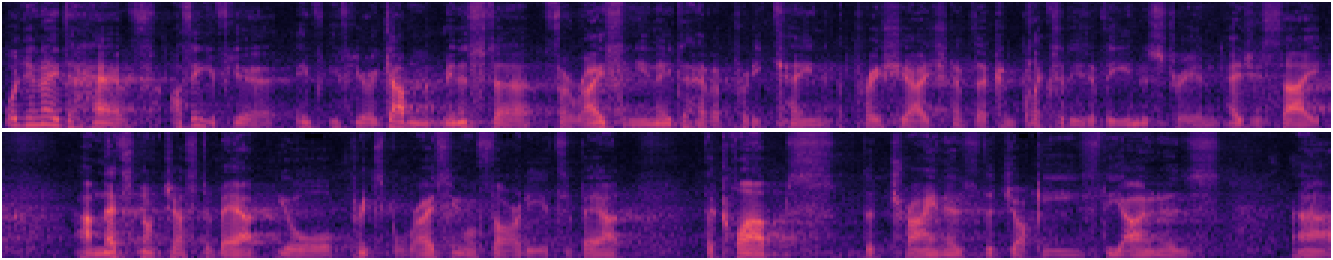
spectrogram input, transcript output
Well, you need to have, I think if you're, if, if, you're a government minister for racing, you need to have a pretty keen appreciation of the complexities of the industry. And as you say, um, that's not just about your principal racing authority, it's about the clubs, the trainers, the jockeys, the owners, uh,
